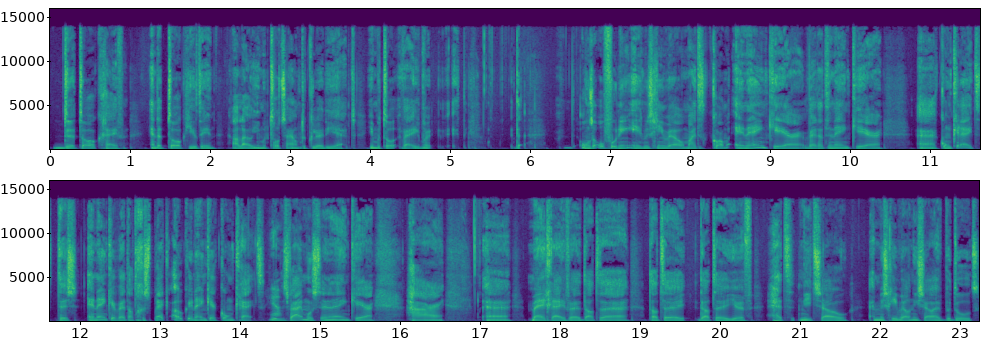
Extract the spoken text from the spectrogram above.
de talk geven. En de talk hield in: hallo, je moet trots zijn op de kleur die je hebt. Je moet onze opvoeding is misschien wel, maar het kwam in één keer, werd het in één keer uh, concreet. Dus in één keer werd dat gesprek ook in één keer concreet. Ja. Dus wij moesten in één keer haar uh, meegeven dat, uh, dat, de, dat de juf het niet zo en misschien wel niet zo heeft bedoeld.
